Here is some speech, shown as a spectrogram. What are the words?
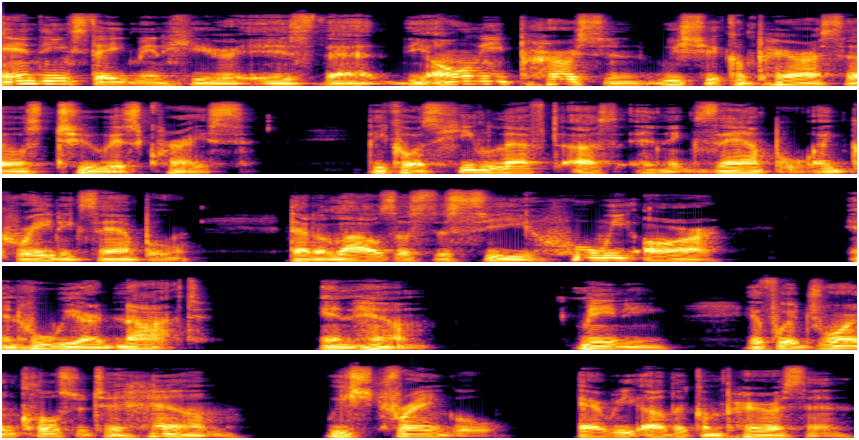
ending statement here is that the only person we should compare ourselves to is Christ because he left us an example, a great example that allows us to see who we are and who we are not in him. Meaning if we're drawing closer to him, we strangle every other comparison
